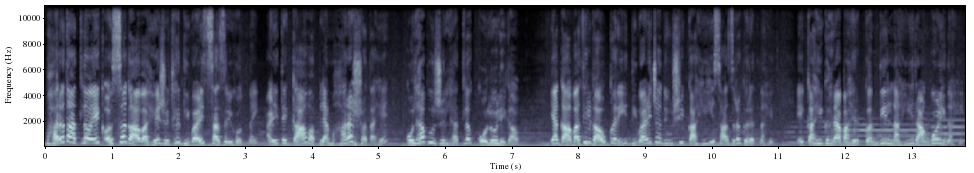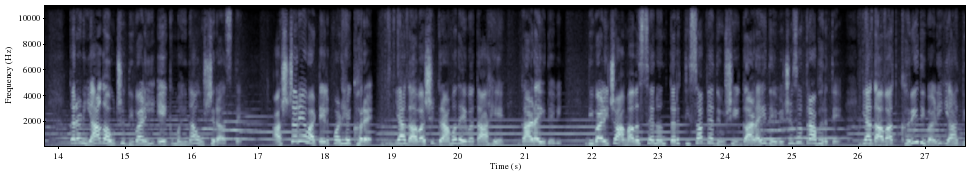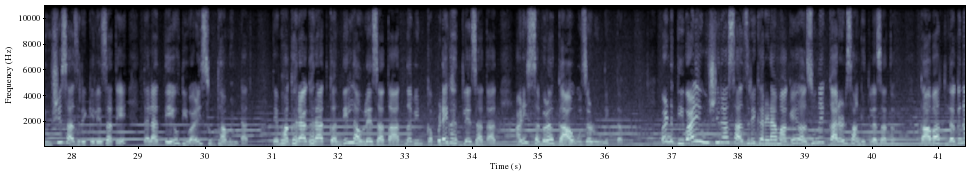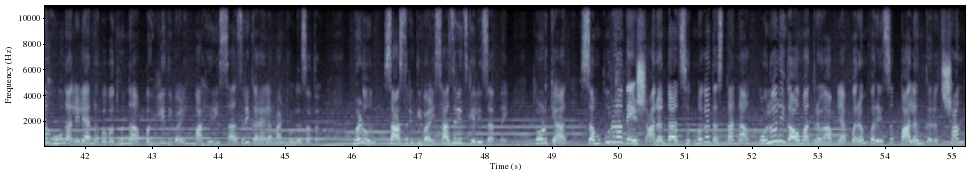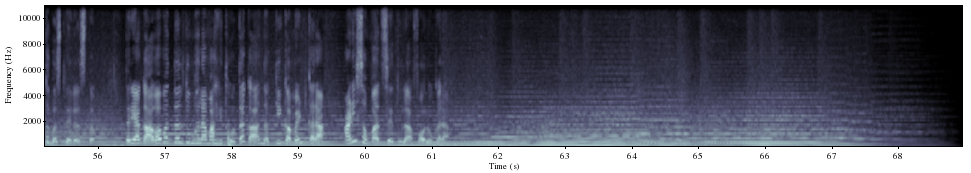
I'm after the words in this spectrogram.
भारतातलं एक असं गाव आहे जिथे दिवाळीच साजरी होत नाही. आणि ते गाव आपल्या महाराष्ट्रात आहे कोल्हापूर जिल्ह्यातलं कोलोली गाव. या गावातील गावकरी दिवाळीच्या दिवशी काहीही साजरं करत नाहीत. एकाही घराबाहेर कंदील नाही रांगोळी नाही. कारण या गावची दिवाळी एक महिना उशिरा असते. आश्चर्य वाटेल पण हे खरंय. या गावाची ग्रामदैवता आहे गाडाई देवी. दिवाळीच्या अमावस्येनंतर तिसाव्या दिवशी गाडाई देवीची जत्रा भरते. या गावात खरी दिवाळी या दिवशी साजरी केली जाते. त्याला देव दिवाळी सुद्धा म्हणतात. तेव्हा घराघरात कंदील लावले जातात नवीन कपडे घातले जातात आणि सगळं गाव उजळून निघतं. पण दिवाळी उशिरा साजरी करण्यामागे अजून एक कारण सांगितलं जातं. गावात लग्न होऊन आलेल्या नववधूंना पहिली दिवाळी माहेरी साजरी करायला पाठवलं जातं. म्हणून सासरी दिवाळी साजरीच केली जात नाही. थोडक्यात संपूर्ण देश आनंदात झगमगत असताना कोलोली गाव मात्र आपल्या परंपरेचं पालन करत शांत बसलेलं असतं. तर या गावाबद्दल तुम्हाला माहीत होतं का? नक्की कमेंट करा आणि संवाद सेतूला फॉलो करा.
